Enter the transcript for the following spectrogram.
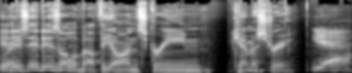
It is. It is all about the on-screen chemistry. Yeah.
